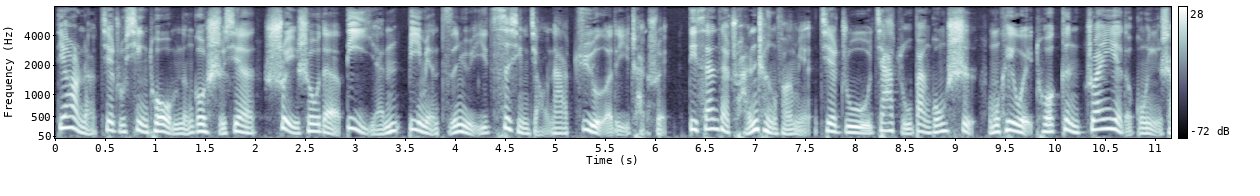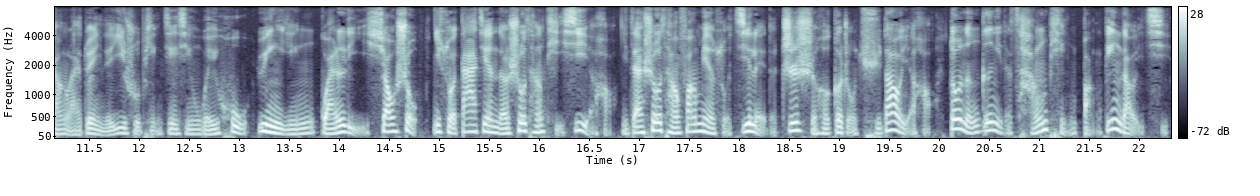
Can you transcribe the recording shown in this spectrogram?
第二呢，借助信托，我们能够实现税收的递延，避免子女一次性缴纳巨额的遗产税。第三，在传承方面，借助家族办公室，我们可以委托更专业的供应商来对你的艺术品进行维护、运营、管理、销售。你所搭建的收藏体系也好，你在收藏方面所积累的知识和各种渠道也好，都能跟你的藏品绑定到一起，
